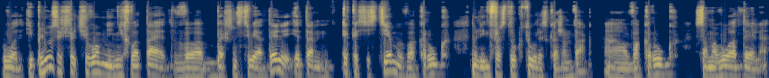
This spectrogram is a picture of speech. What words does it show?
Вот. И плюс еще, чего мне не хватает в большинстве отелей, это экосистемы вокруг, ну или инфраструктуры, скажем так, а, вокруг самого отеля.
